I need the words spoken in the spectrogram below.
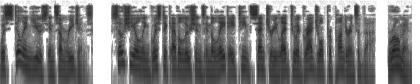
was still in use in some regions. Socio-linguistic evolutions in the late 18th century led to a gradual preponderance of the Roman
